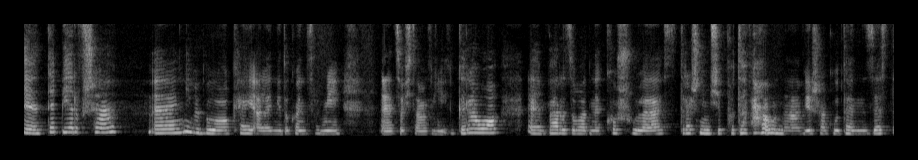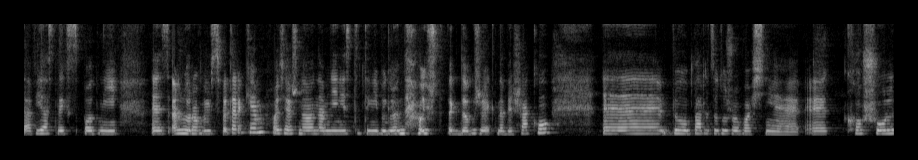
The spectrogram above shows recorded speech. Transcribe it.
E, te pierwsze niby były ok, ale nie do końca mi coś tam w nich grało. Bardzo ładne koszule. Strasznie mi się podobał na wieszaku ten zestaw jasnych spodni z ażurowym sweterkiem, chociaż no, na mnie niestety nie wyglądało już to tak dobrze jak na wieszaku. E, Było bardzo dużo właśnie e, koszul.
